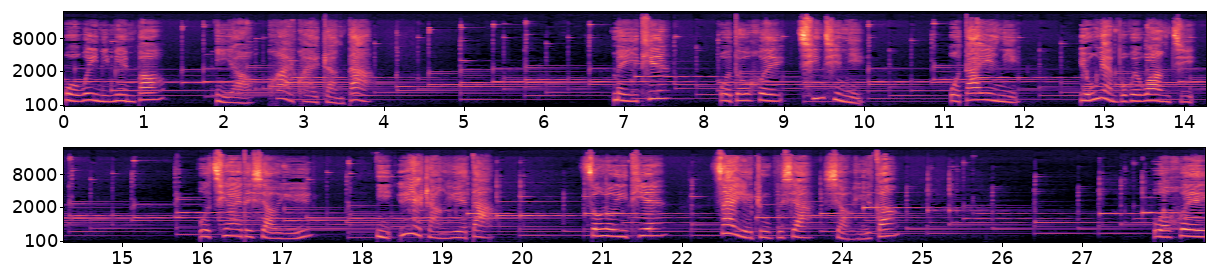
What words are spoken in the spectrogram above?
我喂你面包，你要快快长大。每一天，我都会亲亲你。我答应你，永远不会忘记。我亲爱的小鱼，你越长越大，总有一天再也住不下小鱼缸。我会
